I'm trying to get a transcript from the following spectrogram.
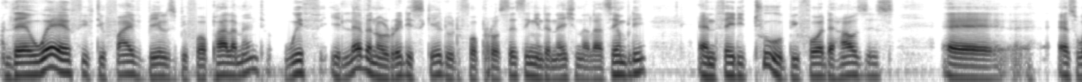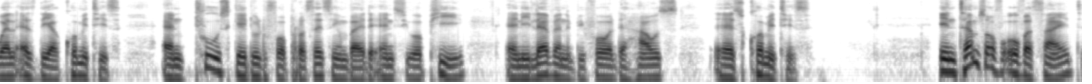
there were 55 bills before Parliament, with 11 already scheduled for processing in the National Assembly and 32 before the Houses, uh, as well as their committees, and two scheduled for processing by the NCOP and 11 before the House as committees. In terms of oversight,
